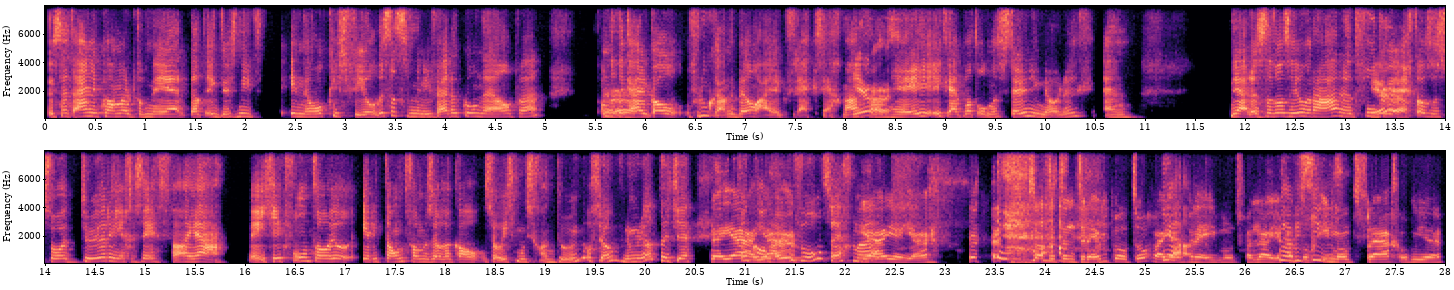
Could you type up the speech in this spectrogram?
Dus uiteindelijk kwam er op neer dat ik dus niet in de hokjes viel. Dus dat ze me niet verder konden helpen. Omdat ik eigenlijk al vroeg aan de bel eigenlijk trek, zeg maar. Ja. Van, hé, hey, ik heb wat ondersteuning nodig. En ja, dus dat was heel raar. En het voelde Ja. weer echt als een soort deur in je gezicht van, ja... Weet je, ik vond het al heel irritant van mezelf dat ik al zoiets moest gaan doen. Of zo, hoe noem je dat? Dat je Nou ja, al ja. heuvel, zeg maar. Ja, ja, ja. Het is altijd een drempel, toch? Waar je overheen moet. Van, nou, je gaat toch iemand vragen om je,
